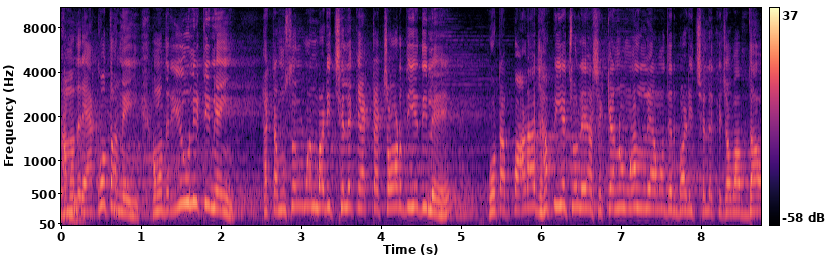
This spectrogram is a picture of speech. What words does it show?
আমাদের একতা নেই আমাদের ইউনিটি নেই। একটা মুসলমান বাড়ির ছেলেকে একটা চড় দিয়ে দিলে গোটা পাড়া ঝাঁপিয়ে চলে আসে। কেন মারলে আমাদের বাড়ির ছেলেকে জবাব দাও?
